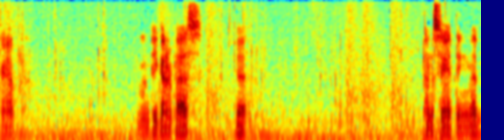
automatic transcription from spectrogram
ramp. I'm gonna peek underpass. Okay. I don't see anything mid.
